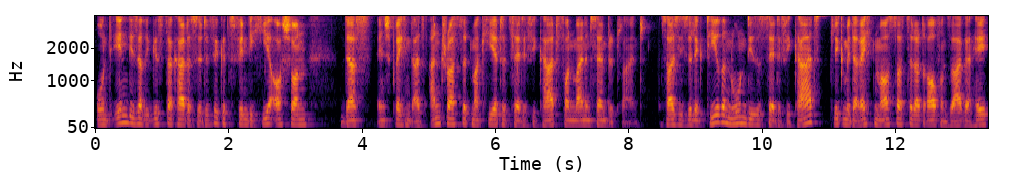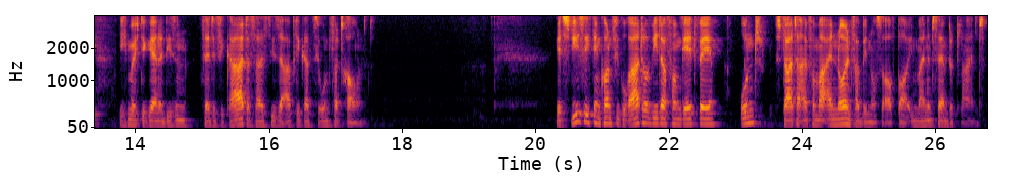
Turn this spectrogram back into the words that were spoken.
und in dieser Registerkarte Certificates finde ich hier auch schon das entsprechend als untrusted markierte Zertifikat von meinem Sample Client. Das heißt, ich selektiere nun dieses Zertifikat, klicke mit der rechten Maustaste da drauf und sage, hey, ich möchte gerne diesem Zertifikat, das heißt dieser Applikation vertrauen. Jetzt schließe ich den Konfigurator wieder vom Gateway und starte einfach mal einen neuen Verbindungsaufbau in meinem Sample Client.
